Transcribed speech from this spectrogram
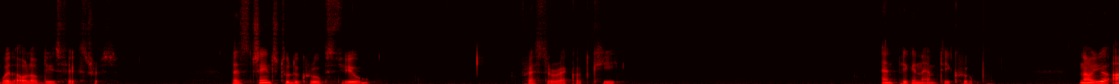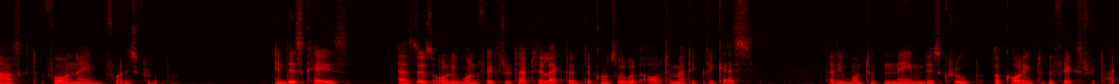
with all of these fixtures. Let's change to the groups view, press the record key and pick an empty group. Now you're asked for a name for this group. In this case, as there's only one fixture type selected, the console will automatically guess that you want to name this group according to the fixture type.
